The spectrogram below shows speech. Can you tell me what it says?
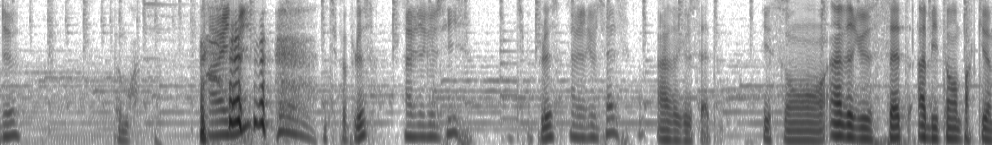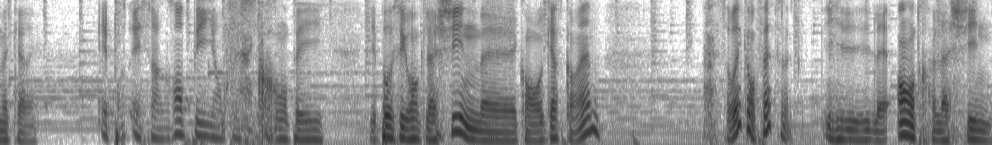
2 Un peu moins. 1,5 Un petit peu plus 1,6 Un petit peu plus 1,16 1,7. Ils sont 1,7 habitants par kilomètre carré. Et, pour- et c'est un grand pays en plus. C'est un grand pays. Il n'est pas aussi grand que la Chine, mais quand on regarde quand même, c'est vrai qu'en fait, il est entre la Chine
